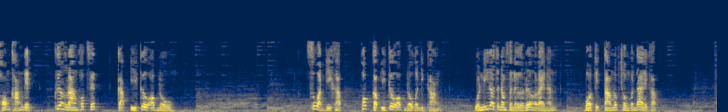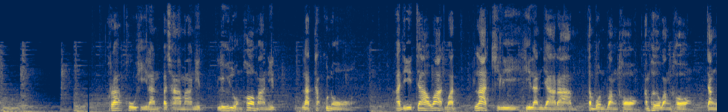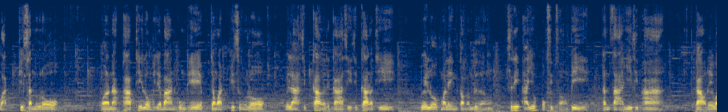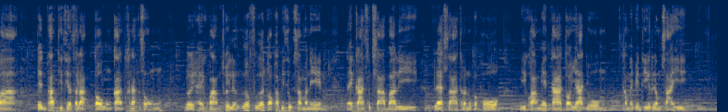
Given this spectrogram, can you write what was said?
ของขังเด็ด เครื่องรางครบเซตกับ Eagle of No สวัสดีครับ พบกับ Eagle of No กันอีกครั้ง วันนี้เราจะนำเสนอเรื่องอะไรนั้นโปรดติดตามรับชมกันได้เลยครับ พระครูหีรันประชามานิตหรือหลวงพ่อมานิตรัตคุโน อดีตเจ้าวาดวัดลาดคิรีฮีรัญยาราม ตำบลวังทอง อำเภอวังทอง จังหวัดพิษณุโลกมรณภาพที่โรงพยาบาลกรุงเทพ จังหวัดพิษณุโลก เวลา 19นาฬิกา49 นาที ด้วยโรคมะเร็งต่อมน้ำเหลืองสิริอายุ 62 ปีพรรษา 25 กล่าวได้ว่า เป็นพระที่เสียสละต่อวงการคณะสงฆ์ โดยให้ความช่วยเหลือเอื้อเฟื้อต่อพระภิกษุสามเณรในการศึกษาบาลี และสาธารณูปโภค มีความเมตตาต่อญาติโยมทำให้เป็นที่เรื่อมใส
